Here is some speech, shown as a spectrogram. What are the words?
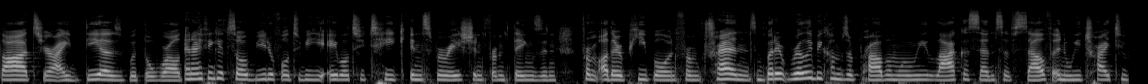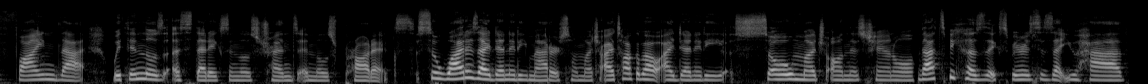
thoughts, your ideas with the world. And I think it's so beautiful to be able to take inspiration from from things and from other people and from trends. But it really becomes a problem when we lack a sense of self and we try to find that within those aesthetics and those trends and those products. So, why does identity matter so much? I talk about identity so much on this channel. That's because the experiences that you have,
